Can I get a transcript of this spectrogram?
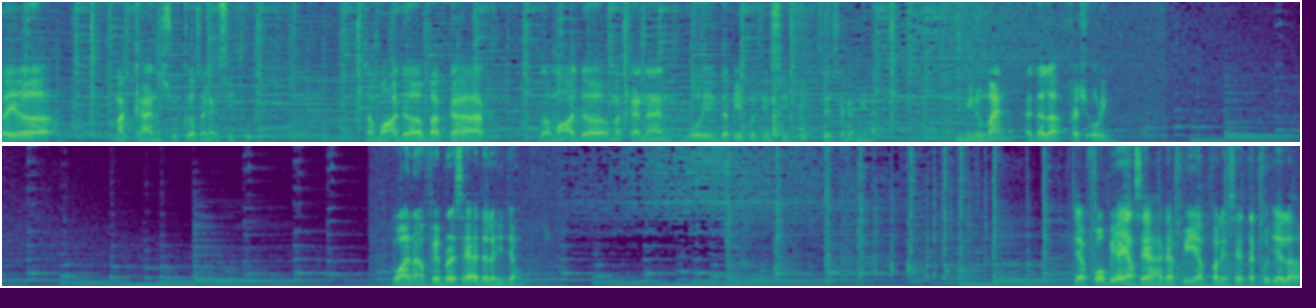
Saya makan suka sangat seafood. Sama ada bakar, sama ada makanan goreng tapi yang penting seafood saya sangat minat. Di minuman adalah fresh orange. Warna favourite saya adalah hijau. Ya, fobia yang saya hadapi yang paling saya takut ialah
